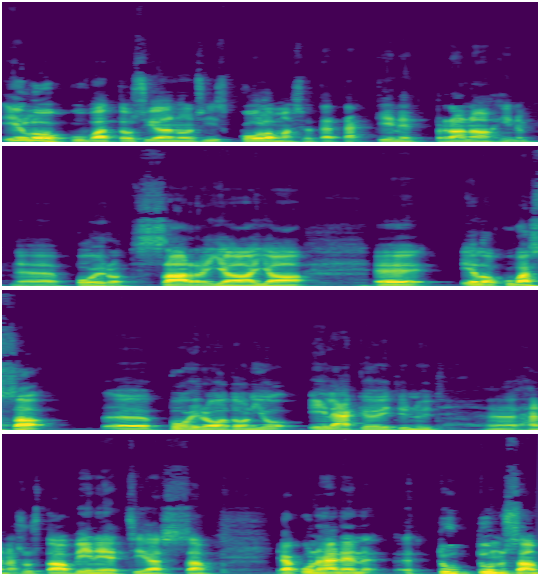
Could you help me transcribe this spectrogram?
elokuva tosiaan on siis kolmas jo tätä Kenneth Branahin Poirot-sarjaa ja ää, elokuvassa Poirot on jo eläköitynyt. Hän asustaa Venetsiassa. Ja kun hänen tuttunsa,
